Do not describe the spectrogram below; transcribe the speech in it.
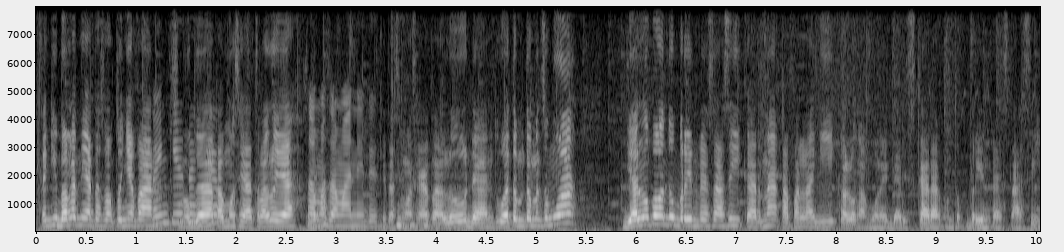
thank you banget nih atas waktunya Van. Thank you, Semoga thank you. kamu sehat selalu ya. Sama-sama nih, Din. Kita semua sehat selalu dan buat teman-teman semua jangan lupa untuk berinvestasi karena kapan lagi kalau nggak mulai dari sekarang untuk berinvestasi.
